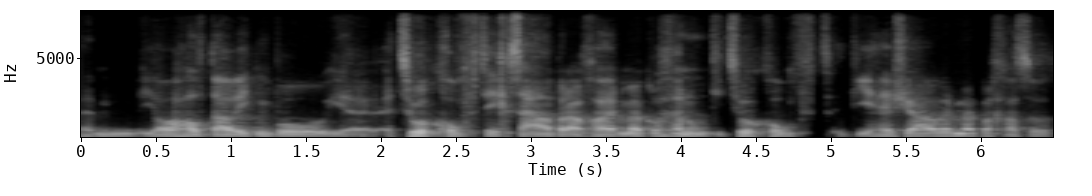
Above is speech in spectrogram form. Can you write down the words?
Ähm, ja, halt auch irgendwo eine Zukunft sich selber auch ermöglichen und die Zukunft, die hast du ja auch ermöglicht, also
